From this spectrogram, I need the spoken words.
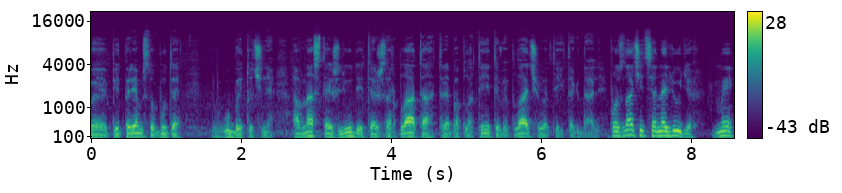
е, підприємство буде убиточне. А в нас теж люди, теж зарплата, треба платити, виплачувати і так далі. Позначиться на людях. Ми,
